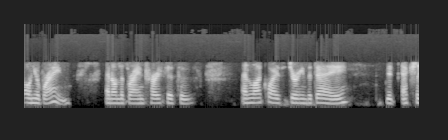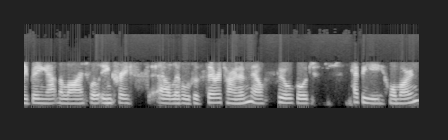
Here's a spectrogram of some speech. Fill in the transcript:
on your brain and on the brain processes. And likewise, during the day, that actually being out in the light will increase our levels of serotonin, our feel good, happy hormone.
